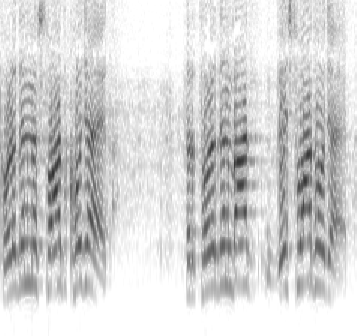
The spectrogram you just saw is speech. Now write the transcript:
थोड़े दिन में स्वाद खो जाएगा, फिर थोड़े दिन बाद बेस्वाद हो जाएगा,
